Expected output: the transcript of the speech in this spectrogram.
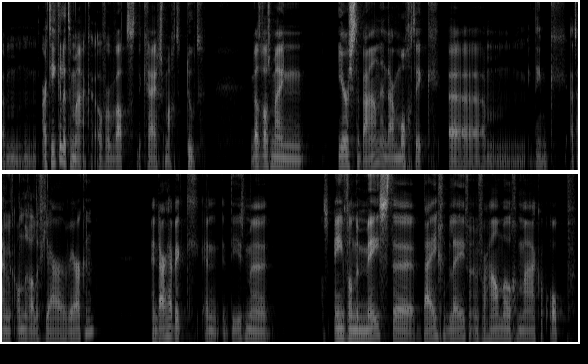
um, artikelen te maken over wat de krijgsmacht doet. Dat was mijn eerste baan en daar mocht ik, um, ik denk, uiteindelijk anderhalf jaar werken. En daar heb ik, en die is me als een van de meeste bijgebleven, een verhaal mogen maken op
